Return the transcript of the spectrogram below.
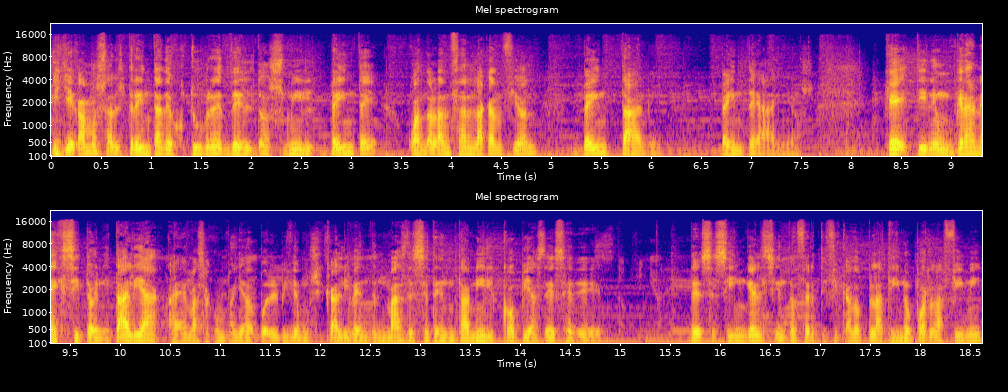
Y llegamos al 30 de octubre del 2020, cuando lanzan la canción 20 Anni, 20 años, que tiene un gran éxito en Italia, además acompañado por el vídeo musical y venden más de 70.000 copias de ese, de, de ese single, siendo certificado platino por la FIMI,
